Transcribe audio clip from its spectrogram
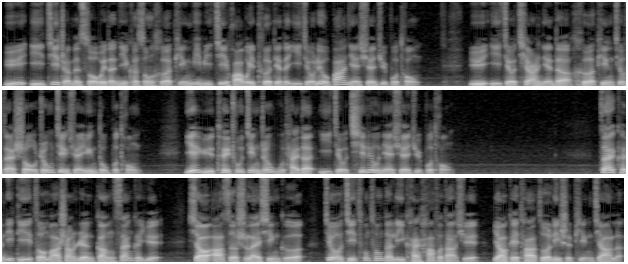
与以记者们所谓的尼克松和平秘密计划为特点的1968年选举不同，与1972年的和平就在手中竞选运动不同，也与退出竞争舞台的1976年选举不同。在肯尼迪走马上任刚三个月，小阿瑟·施莱辛格就急匆匆地离开哈佛大学，要给他做历史评价了。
